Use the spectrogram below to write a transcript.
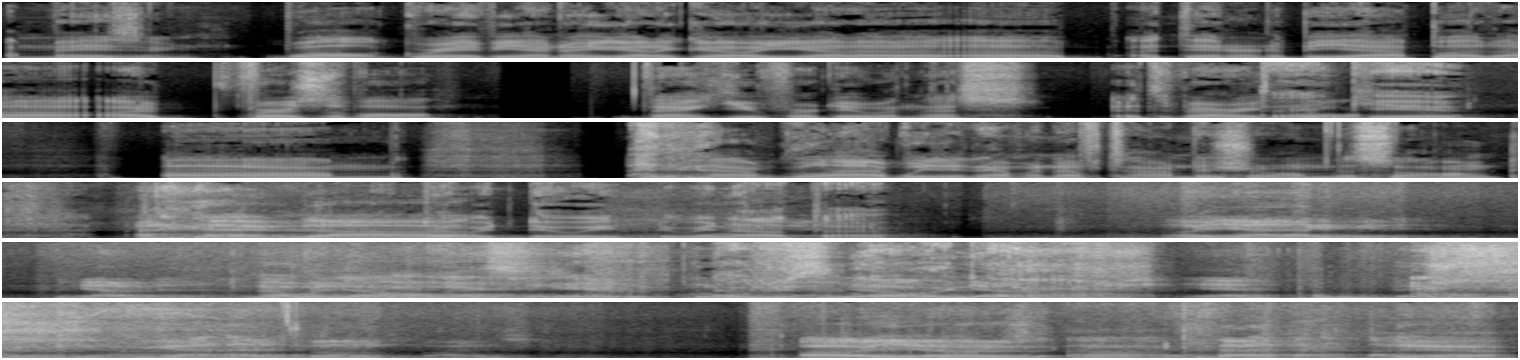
Amazing. Well, gravy. I know you got to go. You got a, a, a dinner to be at, but uh, I first of all, thank you for doing this. It's very Thank cool. Thank you. Um, I'm glad we didn't have enough time to show him the song. And uh, do we do we do we not though? Oh yeah, I think we did. Yeah, we did. no, we don't. Yes, we do. No, no, we don't. Yeah. you got headphones by any? Uh, yeah, there's, uh, yeah.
